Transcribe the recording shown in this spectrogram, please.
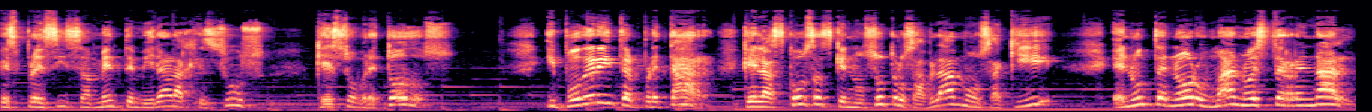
es precisamente mirar a Jesús, que es sobre todos y poder interpretar que las cosas que nosotros hablamos aquí en un tenor humano es terrenal,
